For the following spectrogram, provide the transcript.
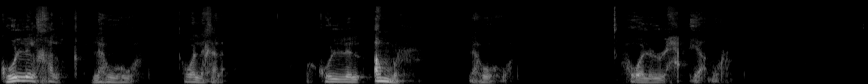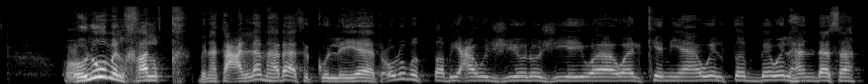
كل الخلق له هو هو اللي خلق وكل الأمر له هو هو اللي له الحق يأمر. علوم الخلق بنتعلمها بقى في الكليات علوم الطبيعة والجيولوجي والكيمياء والطب والهندسة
